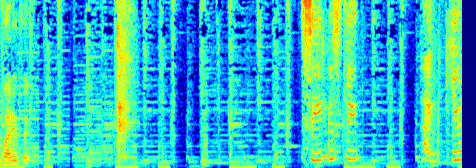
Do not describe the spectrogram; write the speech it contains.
चॉईस भारीच आहे सिरियसली थँक्यू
